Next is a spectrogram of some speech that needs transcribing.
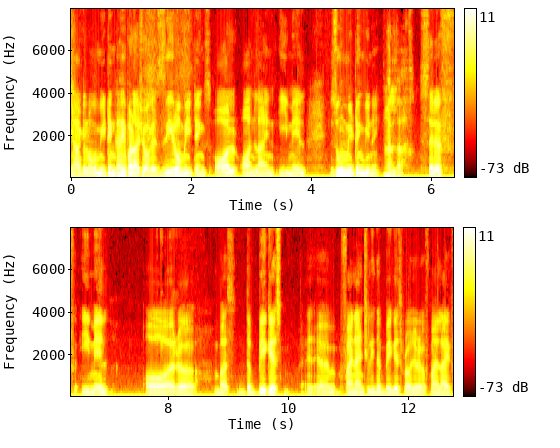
यहाँ के लोगों को मीटिंग का भी बड़ा शौक है। Zero meetings all online email zoom meeting भी नहीं। Allah. सिर्फ़ ईमेल और बस the biggest financially the biggest project of my life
